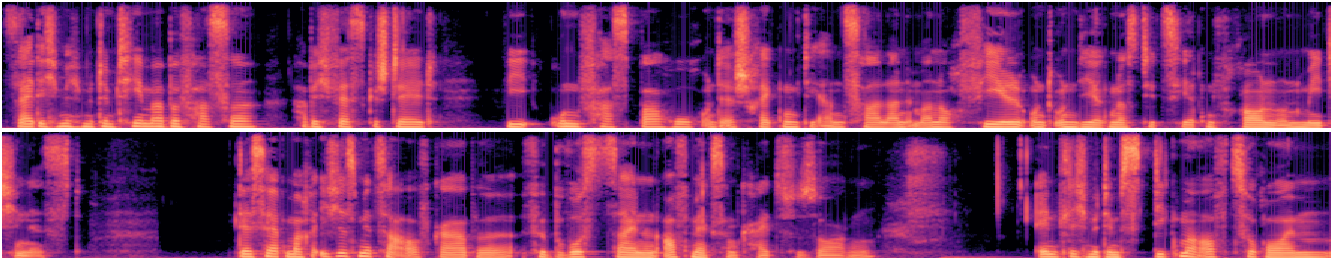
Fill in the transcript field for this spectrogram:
Seit ich mich mit dem Thema befasse, habe ich festgestellt, wie unfassbar hoch und erschreckend die Anzahl an immer noch fehl- und undiagnostizierten Frauen und Mädchen ist. Deshalb mache ich es mir zur Aufgabe, für Bewusstsein und Aufmerksamkeit zu sorgen, endlich mit dem Stigma aufzuräumen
